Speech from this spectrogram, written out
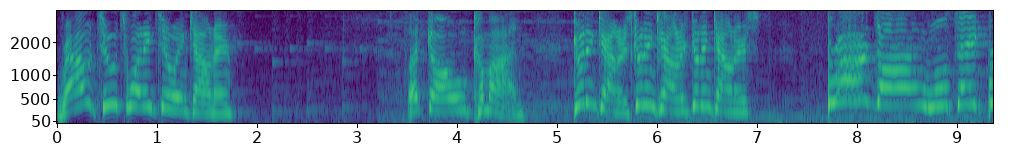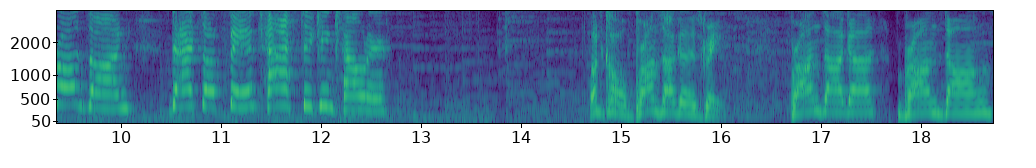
Route 222 encounter. Let's go. Come on. Good encounters, good encounters, good encounters. Bronzong! We'll take Bronzong. That's a fantastic encounter. Let's go. Bronzaga is great. Bronzaga, Bronzdong.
